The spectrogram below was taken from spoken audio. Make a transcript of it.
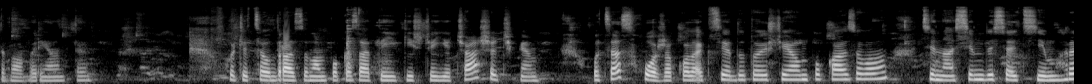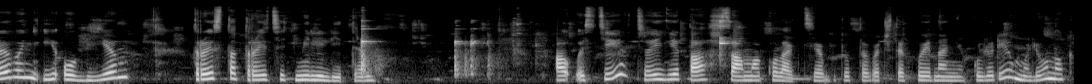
Два варіанти. Хочеться одразу вам показати, які ще є чашечки. Оце схожа колекція до тої, що я вам показувала. Ціна 77 гривень і об'єм 330 мл. А ось ці це є та сама колекція. Бо тут, бачите, поєднання кольорів, малюнок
